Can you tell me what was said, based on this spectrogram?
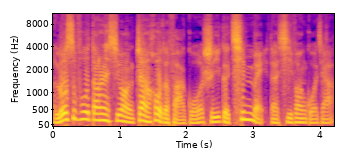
罗斯福当然希望战后的法国是一个亲美的西方国家。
